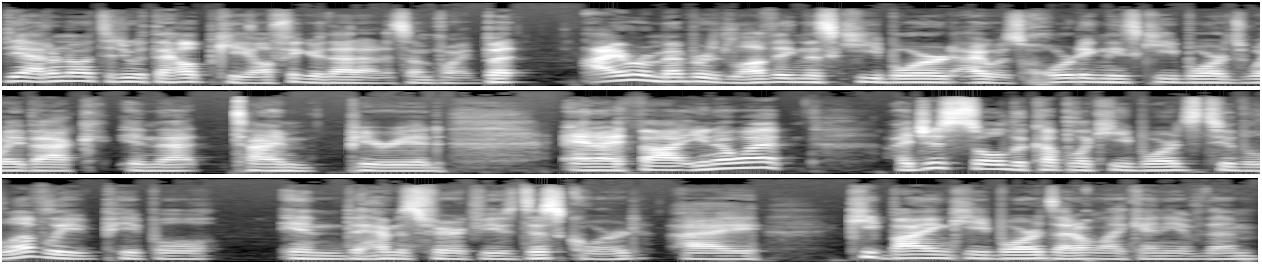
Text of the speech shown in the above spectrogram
yeah, I don't know what to do with the help key. I'll figure that out at some point. But I remembered loving this keyboard. I was hoarding these keyboards way back in that time period. And I thought, you know what? I just sold a couple of keyboards to the lovely people in the Hemispheric Views Discord. I keep buying keyboards. I don't like any of them.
